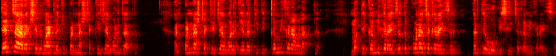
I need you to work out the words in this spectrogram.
त्यांचं आरक्षण वाढलं की पन्नास टक्केच्या वर जातं. आणि पन्नास टक्केच्या वर गेलं की ते कमी करावं लागतं. मग ते कमी करायचं तर कोणाचं करायचं? तर ते ओबीसींचं कमी करायचं.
